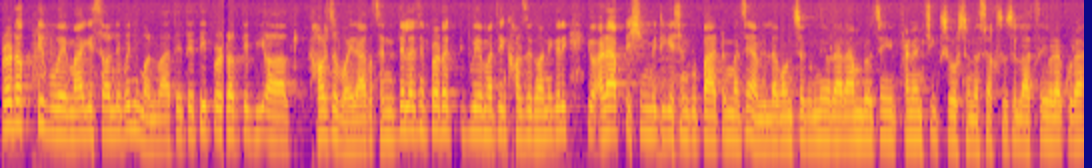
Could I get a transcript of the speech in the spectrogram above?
प्रोडक्टिभ वेमा अघि सरले पनि भन्नुभएको थियो त्यति प्रोडक्टिभ खर्च भइरहेको छैन। त्यसलाई चाहिँ प्रोडक्टिभ वेमा चाहिँ खर्च गर्ने गरी यो एडाप्टेसन मिटिगेसनको पाटोमा चाहिँ हामीले लगाउन सक्ने एउटा राम्रो चाहिँ फाइनेन्सिङ सोर्स हुनसक्छ जस्तो लाग्छ एउटा कुरा।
